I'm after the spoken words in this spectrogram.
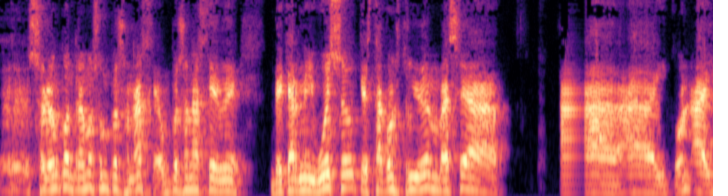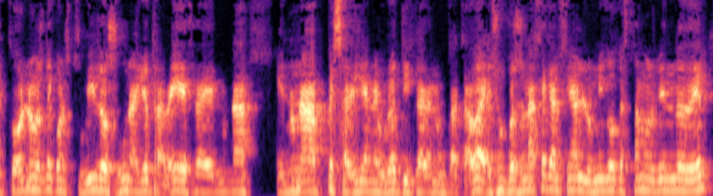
eh, solo encontramos un personaje, un personaje de, carne y hueso que está construido en base a, a, iconos deconstruidos una y otra vez, en una, en una pesadilla neurótica de nunca acabar. Es un personaje que al final lo único que estamos viendo de él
